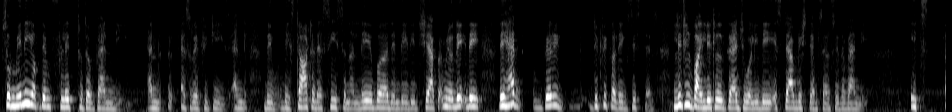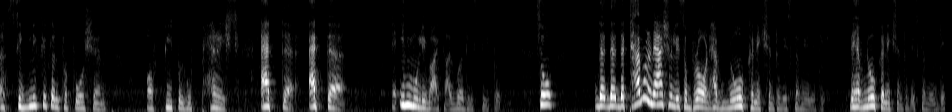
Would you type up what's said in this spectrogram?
So many of them fled to the Vanni and uh, as refugees and they, they started as seasonal labor then they did shack you know they, they, they had very difficult existence little by little gradually they established themselves in the Vanni it's a significant proportion of people who perished at the at the in Mullivaikkal were these people so the, the, the Tamil nationalists abroad have no connection to this community. They have no connection to this community.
